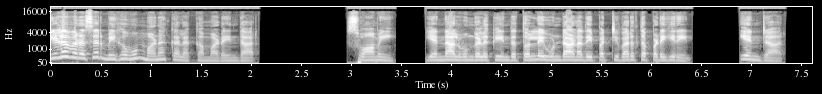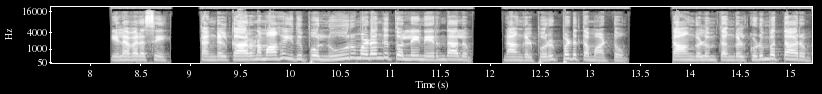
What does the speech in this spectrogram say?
இளவரசர் மிகவும் மனக்கலக்கம் அடைந்தார் சுவாமி என்னால் உங்களுக்கு இந்த தொல்லை உண்டானதைப் பற்றி வருத்தப்படுகிறேன் என்றார். இளவரசே தங்கள் காரணமாக இதுபோல் நூறு மடங்கு தொல்லை நேர்ந்தாலும் நாங்கள் பொருட்படுத்த மாட்டோம். தாங்களும் தங்கள் குடும்பத்தாரும்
